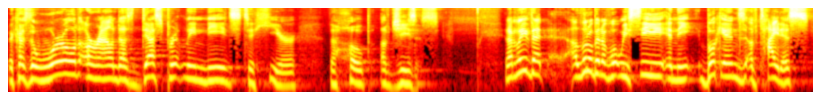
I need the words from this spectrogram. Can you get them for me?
Because the world around us desperately needs to hear the hope of Jesus. And I believe that a little bit of what we see in the bookends of Titus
